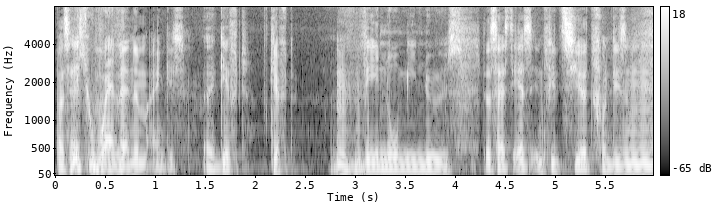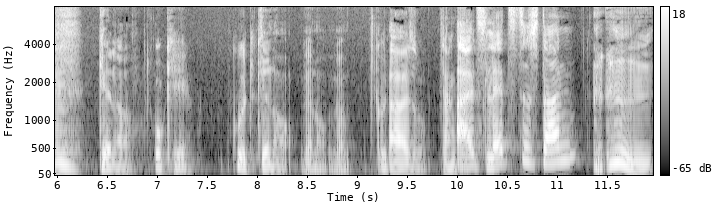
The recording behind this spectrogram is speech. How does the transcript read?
Was heißt Nicht Venom. Venom eigentlich? Äh, Gift. Gift. Venominös. Das heißt, er ist infiziert von diesem. Genau. Okay. Gut. Genau, genau, ja. Gut. Also, Danke. als letztes dann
